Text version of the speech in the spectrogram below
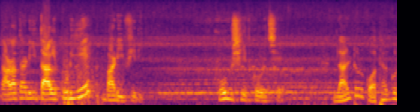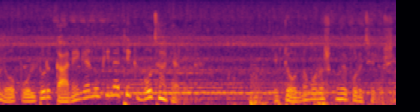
তাড়াতাড়ি তাল কুড়িয়ে বাড়ি ফিরি। খুব শীত করছে। লালটুর কথাগুলো পল্টুর কানে গেল কিনা ঠিক বোঝা গেল না। একটু অন্যমনস্ক হয়ে পড়েছিল সে।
